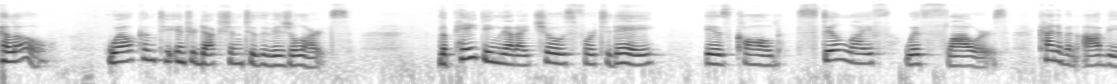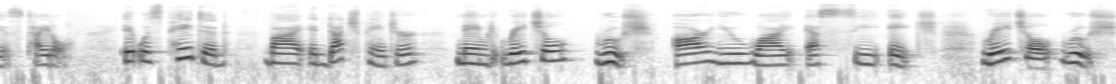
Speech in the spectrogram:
Hello, welcome to Introduction to the Visual Arts. The painting that I chose for today is called Still Life with Flowers, kind of an obvious title. It was painted by a Dutch painter named Rachel Ruysch, R-U-Y-S-C-H. Rachel Ruysch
